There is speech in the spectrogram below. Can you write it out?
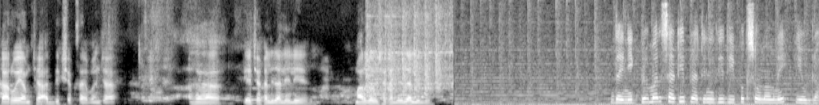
कारवाई आमच्या अधीक्षक साहेबांच्या याच्याखाली झालेली आहे. मार्गदर्शनाखाली झालेली आहे. दैनिक भ्रमरसाठी प्रतिनिधी दीपक सोनवणे येवला.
